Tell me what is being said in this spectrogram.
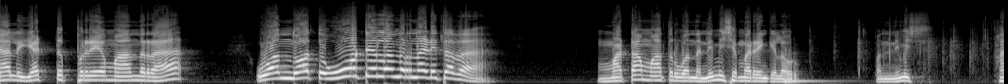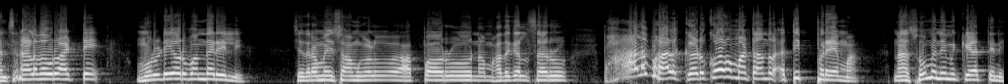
ಮೇಲೆ ಎಷ್ಟು ಪ್ರೇಮ ಅಂದ್ರೆ ಒಂದು ಹೊತ್ತು ಊಟ ಇಲ್ಲ ಅಂದ್ರೆ ನಡೀತದ. ಮಠ ಮಾತ್ರ ಒಂದು ನಿಮಿಷ ಮರೆಯಂಗಿಲ್ಲ ಅವರು. ಒಂದು ನಿಮಿಷ. ಹಂಚನಾಳದವರು ಅಟ್ಟೆ, ಮುರುಡಿಯವರು ಬಂದಾರೆ ಇಲ್ಲಿ. ಸಿದ್ದರಾಮಯ್ಯ ಸ್ವಾಮಿಗಳು ಅಪ್ಪ ಅವರು ನಮ್ಮ ಹದಗಲ್ ಸರು ಭಾಳ ಭಾಳ ಕಡ್ಕೊಳ್ಳೋ ಮಠ ಅಂದ್ರೆ ಅತಿ ಪ್ರೇಮ. ನಾ ಸುಮ್ಮನೆ ನಿಮಗೆ ಕೇಳ್ತೀನಿ.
